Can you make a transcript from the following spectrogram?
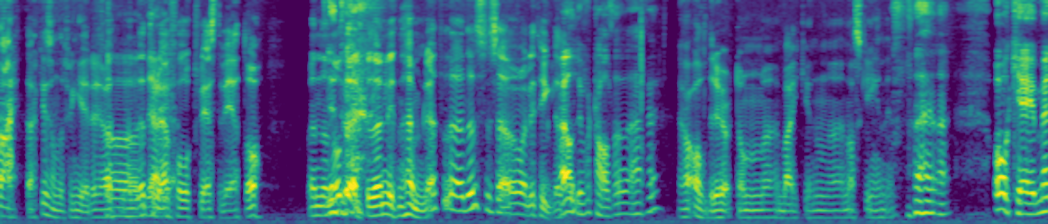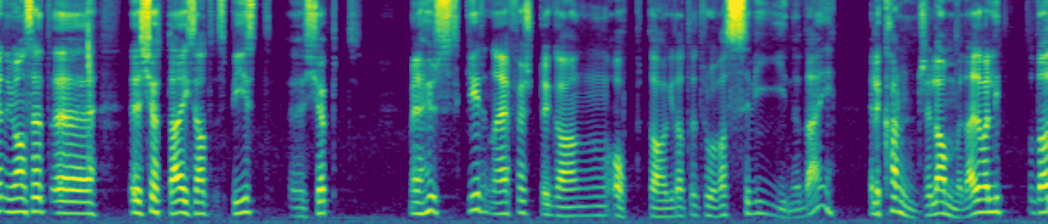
Nei, det er ikke sånn det fungerer. Så men det det tror jeg folk flest vet òg. Men nå delte du en liten hemmelighet, det, det syns jeg var litt hyggelig. Jeg har aldri fortalt deg det her før. Jeg har aldri hørt om eh, baconnaskingen din. Ok, men uansett. Eh, kjøttdeig, ikke sant. Spist, eh, kjøpt. Men jeg husker når jeg første gang oppdaget at jeg tror det var svinedeig. Eller kanskje lammedeig. Det var litt, og da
